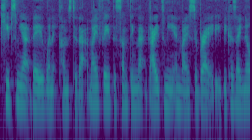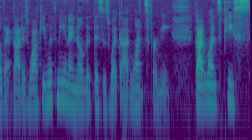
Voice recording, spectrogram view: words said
keeps me at bay when it comes to that. My faith is something that guides me in my sobriety because I know that God is walking with me and I know that this is what God wants for me. God wants peace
